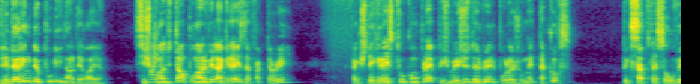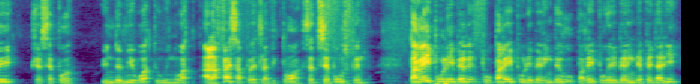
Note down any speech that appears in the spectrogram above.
les bearings de poulie dans le dérailleur. Si je prends du temps pour enlever la graisse de factory, fait que je dégraisse tout au complet, puis je mets juste de l'huile pour la journée de ta course, puis que ça te fait sauver, je sais pas, une demi-watt ou une watt. À la fin, ça peut être la victoire. Ça, tu sais pas au sprint. Pareil pour les, pour, pareil pour les bearings de roue, pareil pour les bearings de pédalier.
